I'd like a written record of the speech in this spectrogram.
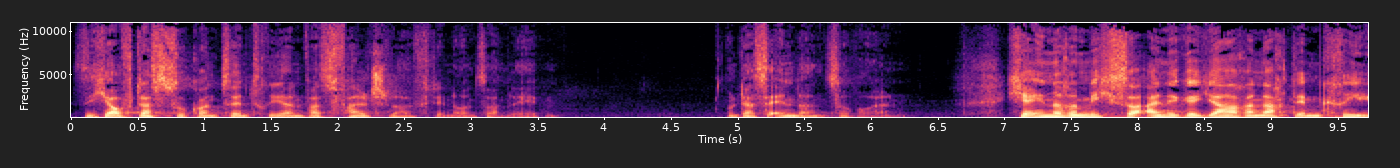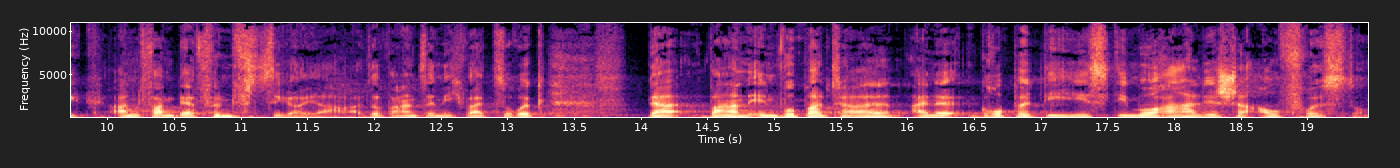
sich auf das zu konzentrieren, was falsch läuft in unserem Leben und das ändern zu wollen. Ich erinnere mich so einige Jahre nach dem Krieg, Anfang der 50er Jahre, also wahnsinnig weit zurück, da waren in Wuppertal eine Gruppe, die hieß die moralische Aufrüstung.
